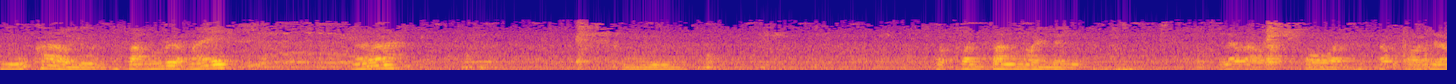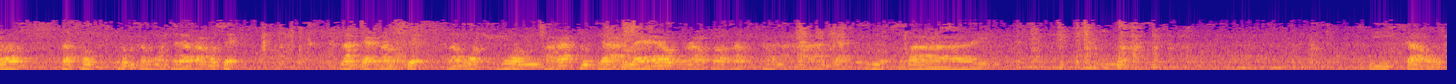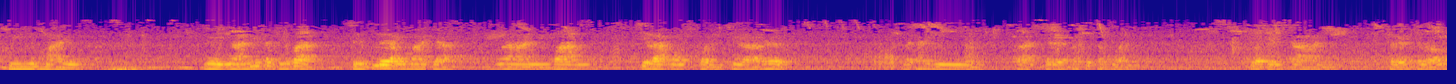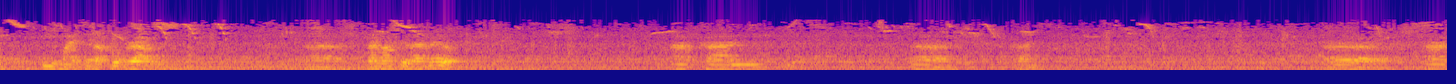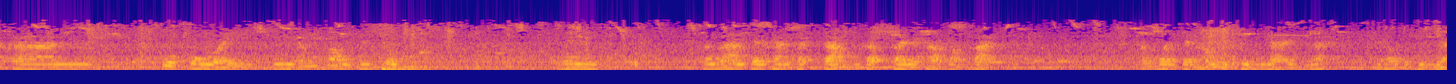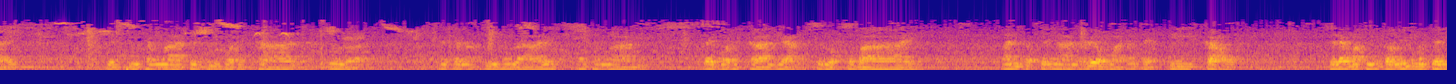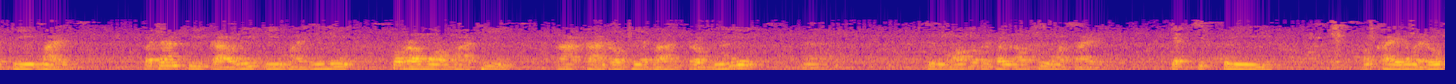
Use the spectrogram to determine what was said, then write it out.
หิวข้าวอยู่ ฟังรู้เรื่องไหมนะอดทนฟังหน่อยหนึ่ง แล้วเรารับพรรับพรแล้วประสบทุกสมุนแล้วเราก็เสร็จ หลังจากเราเสร็จเราหมดห่วงภาระทุกอย่างแล้ว เราก็รับทานอาหารอย่างสะดวกสบาย ปีเก่าปีใหม่ในงานนี้ก็ถือว่าสืบเรื่องมาจากงานวางศิลามงคลศิลาฤกษ์และได้มีการเจริญพระพุทธมนต์เพื่อเป็นการเฉลิมฉลองปีใหม่สำหรับพวกเราการวางศิลาฤกษ์อาคารอาคารอ อาคารผู้ป่วยมีทั้งห้องประชุมมีข้างล่างเป็นทางจัดกรรมกับกายภาพบำบัดข้างบนเป็นห้องประชุมใหญ่นะเป็นห้องประชุมใหญ่ เป็นที่ทำงานเป็นที่บริการเพื่อในเจ้าหน้าที่ทั้งหลายให้ทำงานได้บริการอย่างสะดวกสบาย อันนี้ก็เป็นงานเริ่มมาตั้งแต่ปีเก่า เสร็จแล้วมาถึงตอนนี้มันเป็นปีใหม่ เพราะฉะนั้นปีเก่านี้ปีใหม่นี้พวกเรามองมาที่อาคารโรงพยาบาลตรงนี้ซึ่งหมอเขาเป็นคนเอาชื่อมาใส่เจ็ดสิบปี ของใครก็ไม่รู้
